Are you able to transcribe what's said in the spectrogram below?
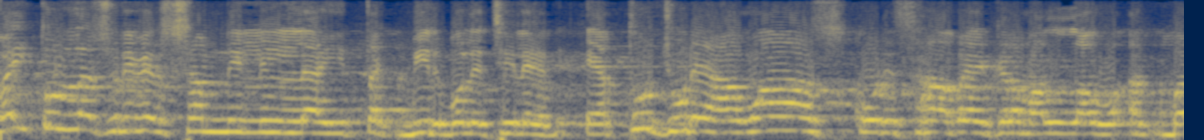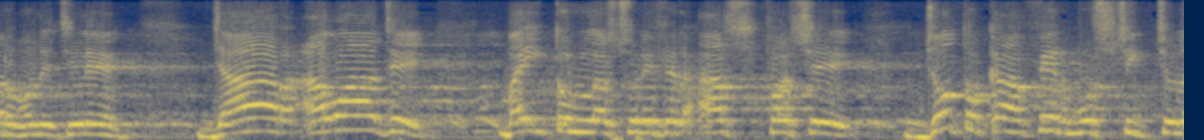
বাইতুল্লাহ শরীফের সামনে লিল্লাহি তাকবীর বলেছিলেন এত জোরে আওয়াজ করে সাহাবা একরাম আল্লাহু আকবার বলেছিলেন যার আওয়াজে বাইতুল্লাহ শরীফের আশপাশে যত কাফের মুশরিক ছিল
